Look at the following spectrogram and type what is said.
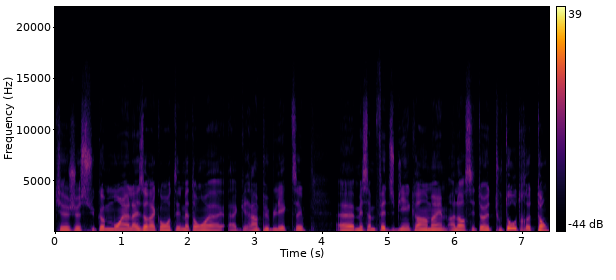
que je suis comme moins à l'aise de raconter, mettons, à grand public, tu. Euh, mais ça me fait du bien quand même. Alors, c'est un tout autre ton,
